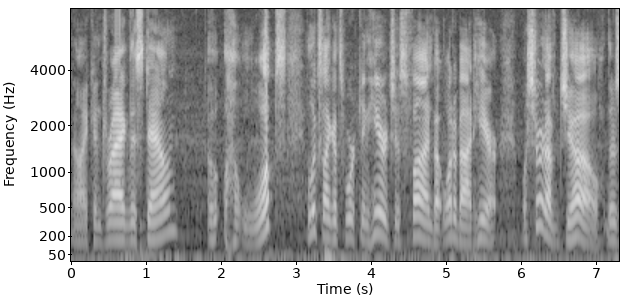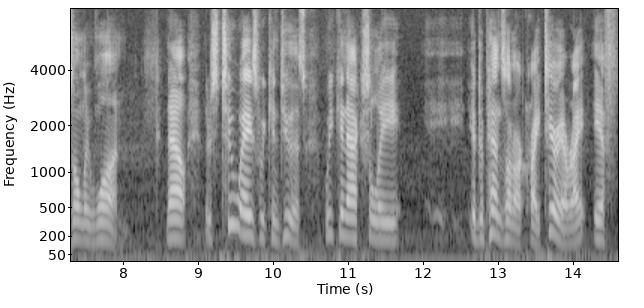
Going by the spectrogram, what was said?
Now I can drag this down. Oh, whoops. It looks like it's working here just fine, but what about here? Well, sure enough, Joe, there's only one. Now, there's two ways we can do this. We can actually, it depends on our criteria, right? If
